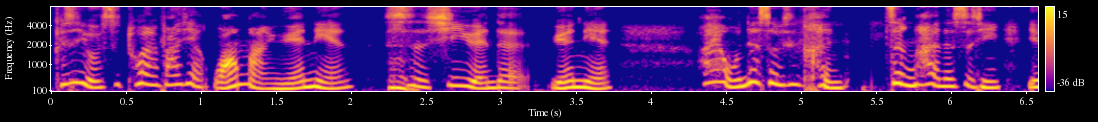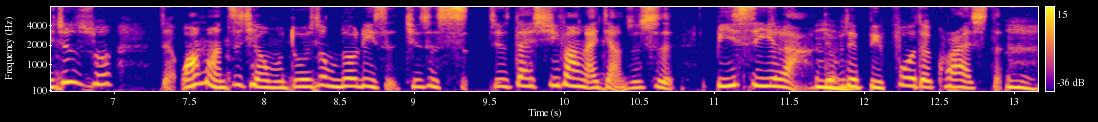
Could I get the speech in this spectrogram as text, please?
可是有一次突然发现王莽元年是西元的元年。嗯哎呀，我那时候是很震撼的事情。也就是说，在王莽之前，我们读了这么多历史，其实是就是在西方来讲，就是 B.C. 啦，嗯、对不对？Before the Christ。嗯。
